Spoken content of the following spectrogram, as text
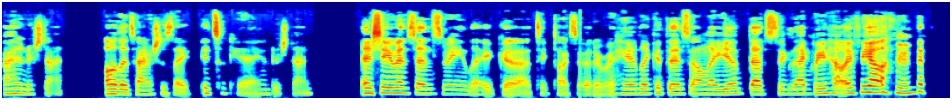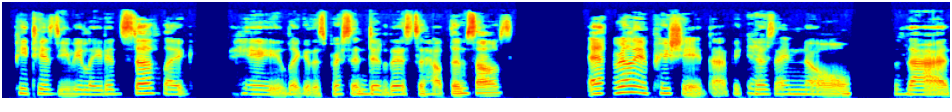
I understand all the time. She's like, it's okay, I understand. And she even sends me like uh, TikToks or whatever. Hey, look at this. And I'm like, yep, that's exactly how I feel. PTSD related stuff. Like, hey, look at this person did this to help themselves. And I really appreciate that because yeah. I know that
